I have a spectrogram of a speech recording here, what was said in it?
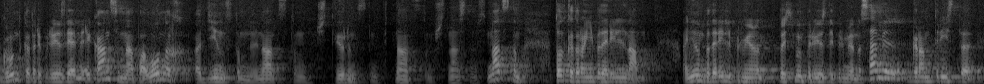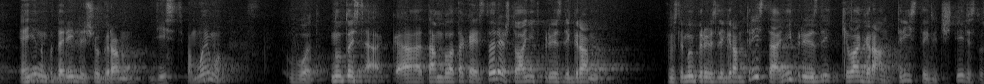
грунт, который привезли американцы на Аполлонах 11, 12, 14, 15, 16, 17, тот, который они подарили нам. Они нам подарили примерно, то есть мы привезли примерно сами грамм 300, и они нам подарили еще грамм 10, по-моему. Вот. Ну, то есть а, а, там была такая история, что они привезли грамм, в смысле мы привезли грамм 300, а они привезли килограмм 300 или 400,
